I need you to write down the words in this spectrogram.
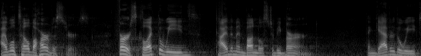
I will tell the harvesters first, collect the weeds, tie them in bundles to be burned, then gather the wheat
